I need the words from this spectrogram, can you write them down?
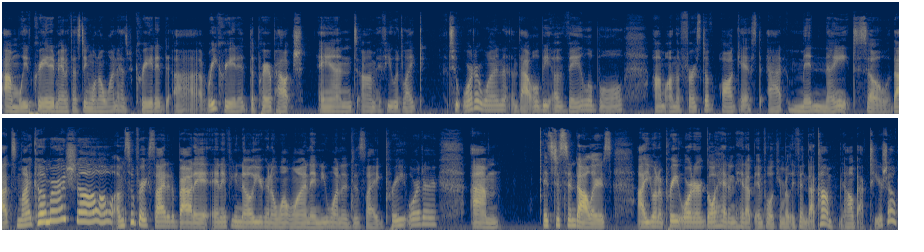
um, we've created Manifesting 101 has created, uh, recreated the prayer pouch. And um, if you would like to order one, that will be available um, on the 1st of August at midnight. So that's my commercial. I'm super excited about it. And if you know you're going to want one and you want to just like pre order, um, it's just $10. Uh, you want to pre order, go ahead and hit up info at kimberlyfin.com. Now back to your show.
